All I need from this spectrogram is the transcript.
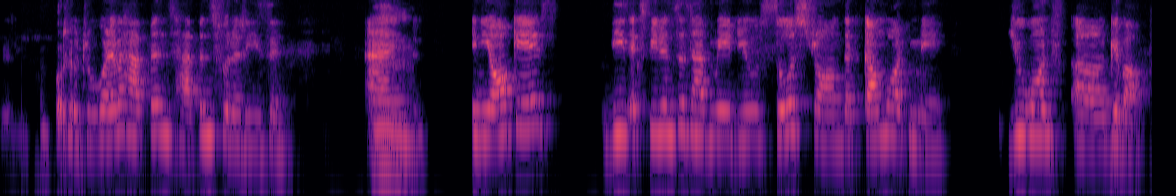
really important. true, true whatever happens happens for a reason. And mm. in your case these experiences have made you so strong that come what may you won't uh, give up.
